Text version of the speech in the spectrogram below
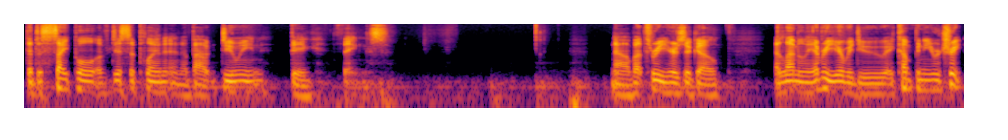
the disciple of discipline, and about doing big things. Now, about three years ago, at Lemonly, every year we do a company retreat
